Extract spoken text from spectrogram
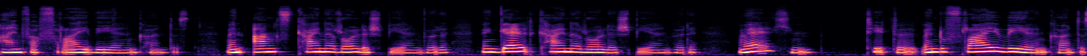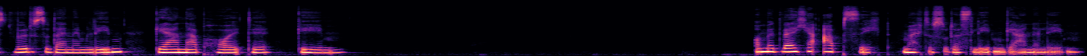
einfach frei wählen könntest, wenn Angst keine Rolle spielen würde, wenn Geld keine Rolle spielen würde, welchen Titel, wenn du frei wählen könntest, würdest du deinem Leben gern ab heute geben? Und mit welcher Absicht möchtest du das Leben gerne leben?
